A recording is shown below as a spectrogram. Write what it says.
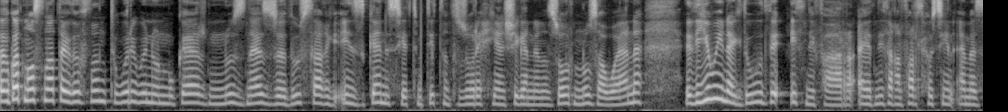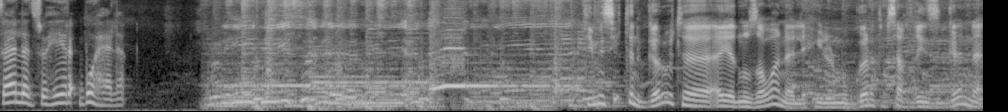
تذكرت نوصنا تيدوثن توري وينو المكار نوز ناز ذو ساغ إنز كان سيتمتيت نتزوري حيان شيغان نزور نوزوان ذيوين أكدوذ إثني فار. أيدني ثغن فرد الحسين أمازال زهير بوهالة. تيمنسيت نقروت اياد نوزوانا اللي حيلو المقارنة تمساق غين زقان.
